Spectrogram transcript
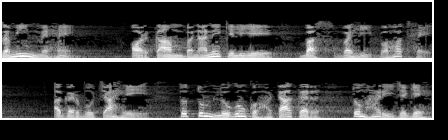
ज़मीन में हैं। और काम बनाने के लिए बस वही बहुत है। अगर वो चाहे तो तुम लोगों को हटाकर तुम्हारी जगह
